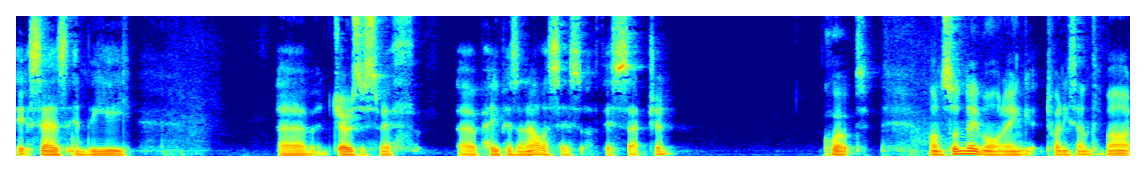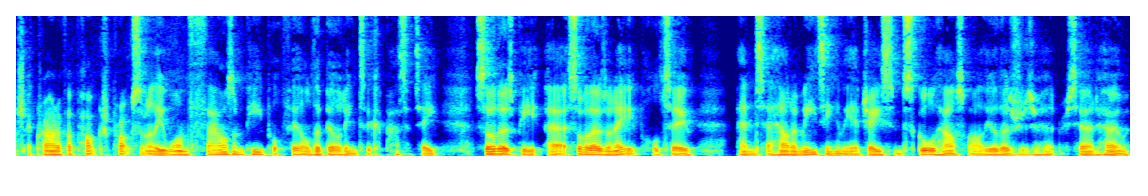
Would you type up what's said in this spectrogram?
it says in the um, Joseph Smith uh, paper's analysis of this section, quote, on Sunday morning, 27th of March, a crowd of approximately 1,000 people filled the building to capacity. Some of those, pe- uh, some of those unable to enter held a meeting in the adjacent schoolhouse while the others returned home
